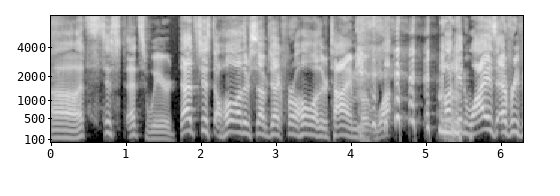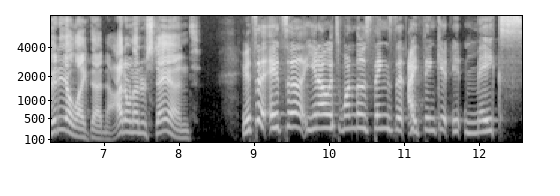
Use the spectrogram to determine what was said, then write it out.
Oh, that's just that's weird. That's just a whole other subject for a whole other time. But what? fucking why is every video like that now? I don't understand. It's a it's a you know it's one of those things that I think it it makes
